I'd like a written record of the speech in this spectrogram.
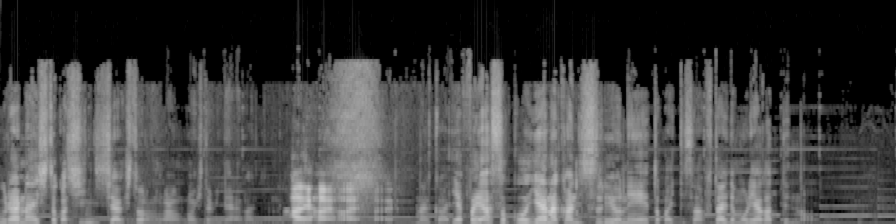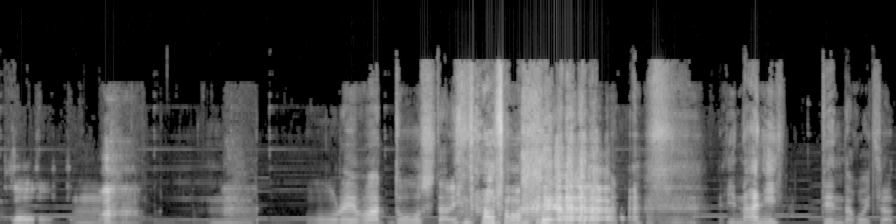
占い師とか信じちゃう人なのかな？この人みたいな感じなんだけど。はいはいはいはい。なんかやっぱりあそこ嫌な感じするよね？とか言ってさ2人で盛り上がってんの。ほうほう。う。ん、うん、俺はどうしたらいいんだろうと思って。え何言ってんだこいつらっ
